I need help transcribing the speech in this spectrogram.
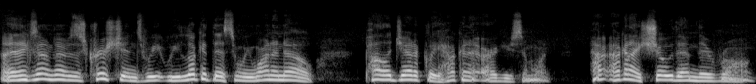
I think sometimes as Christians, we, we look at this and we want to know apologetically, how can I argue someone? How, how can I show them they're wrong?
